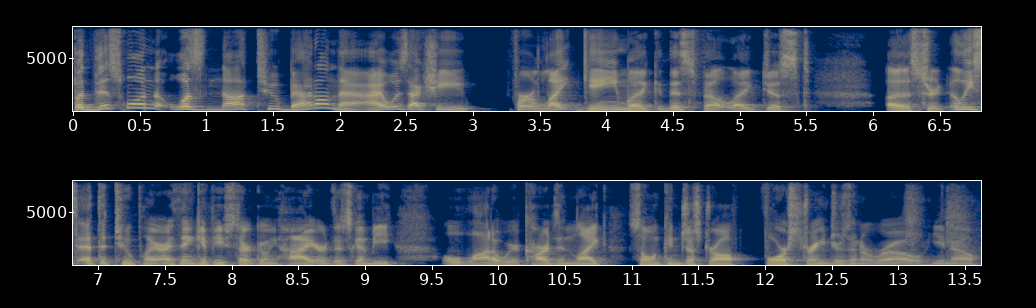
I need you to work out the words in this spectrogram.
But this one was not too bad on that. I was actually for a light game, like this felt like just a cer- at least at the two player. I think if you start going higher, there's going to be a lot of weird cards in like someone can just draw four strangers in a row. You know,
